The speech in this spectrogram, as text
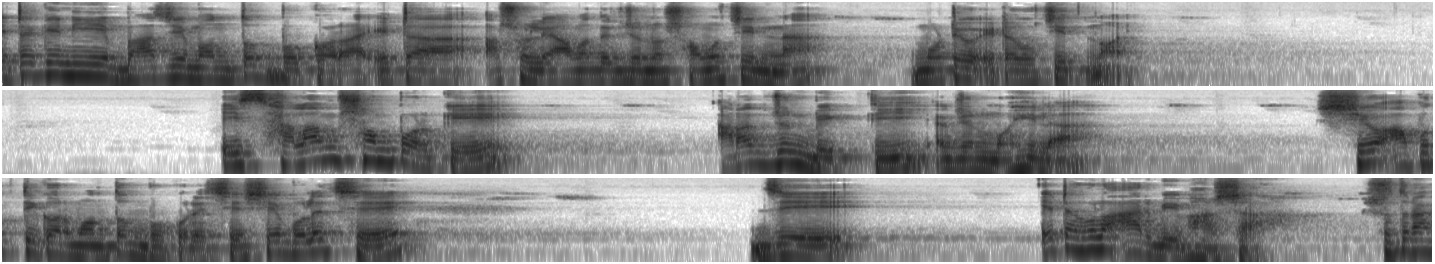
এটাকে নিয়ে বাজে মন্তব্য করা, এটা আসলে আমাদের জন্য সমীচীন না, মোটেও এটা উচিত নয়। এই সালাম সম্পর্কে আরেকজন ব্যক্তি, একজন মহিলা, সেও আপত্তিকর মন্তব্য করেছে। সে বলেছে যে, এটা হলো আরবি ভাষা। সুতরাং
